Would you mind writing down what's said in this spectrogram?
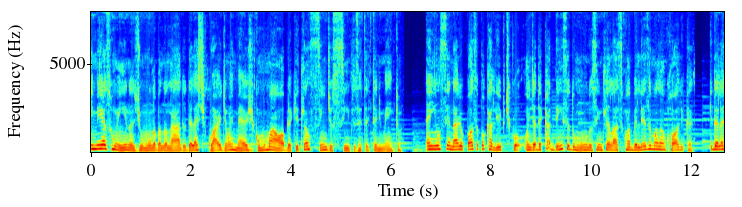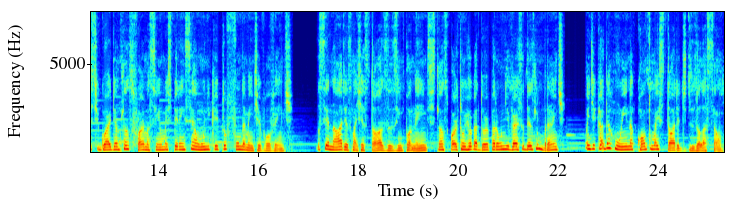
Em meio às ruínas de um mundo abandonado, The Last Guardian emerge como uma obra que transcende o simples entretenimento. É em um cenário pós-apocalíptico onde a decadência do mundo se entrelaça com a beleza melancólica que The Last Guardian transforma-se em uma experiência única e profundamente envolvente. Os cenários majestosos e imponentes transportam o jogador para um universo deslumbrante onde cada ruína conta uma história de desolação.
